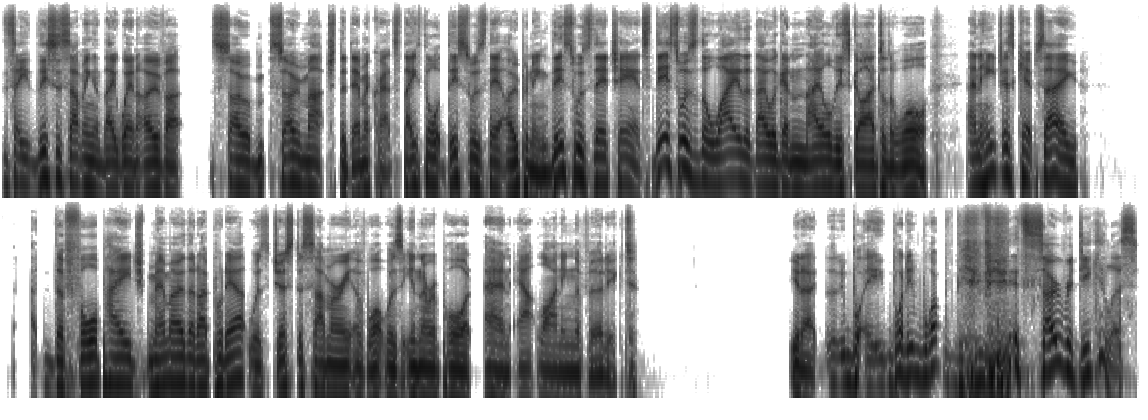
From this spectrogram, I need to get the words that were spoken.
see, this is something that they went over so so much. The Democrats they thought this was their opening, this was their chance, this was the way that they were going to nail this guy to the wall, and he just kept saying. The four page memo that I put out was just a summary of what was in the report and outlining the verdict. You know, what, what, what it's so ridiculous.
